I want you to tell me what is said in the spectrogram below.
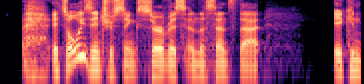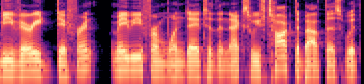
it's always interesting service in the sense that it can be very different, maybe from one day to the next. We've talked about this with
